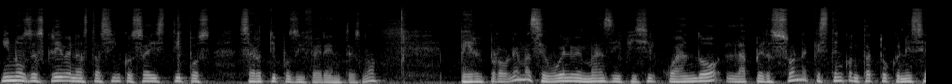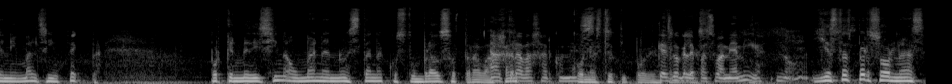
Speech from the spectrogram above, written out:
y nos describen hasta cinco o seis tipos, serotipos diferentes, ¿no? Pero el problema se vuelve más difícil cuando la persona que está en contacto con ese animal se infecta. Porque en medicina humana no están acostumbrados a trabajar, con, este tipo de Que es lo que le pasó a mi amiga, ¿no? Y estas personas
